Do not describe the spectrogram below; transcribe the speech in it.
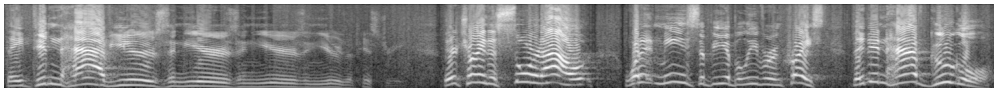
They didn't have years and years and years and years of history. They're trying to sort out what it means to be a believer in Christ. They didn't have Google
